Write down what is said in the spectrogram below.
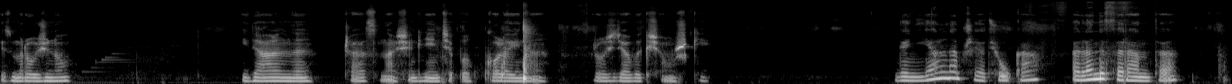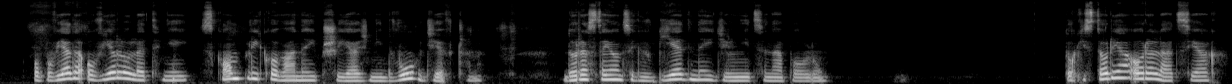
Jest mroźno. Idealny czas na sięgnięcie po kolejne rozdziały książki. Genialna przyjaciółka Eleny Ferrante opowiada o wieloletniej, skomplikowanej przyjaźni dwóch dziewczyn, dorastających w biednej dzielnicy Napolu. To historia o relacjach,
